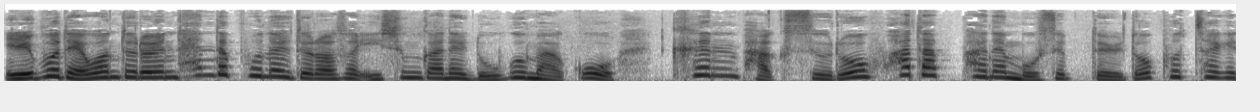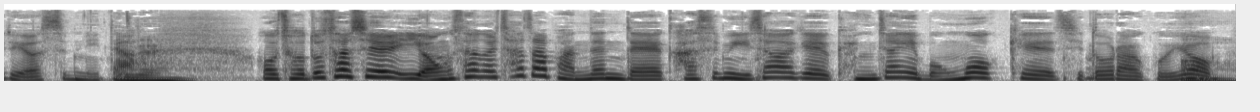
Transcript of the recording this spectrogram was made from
일부 대원들은 핸드폰을 들어서 이 순간을 녹음하고 큰 박수로 화답하는 모습들도 포착이 되었습니다. 네. 어, 저도 사실 이 영상을 찾아봤는데 가슴이 이상하게 굉장히 먹먹해지더라고요. 어.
